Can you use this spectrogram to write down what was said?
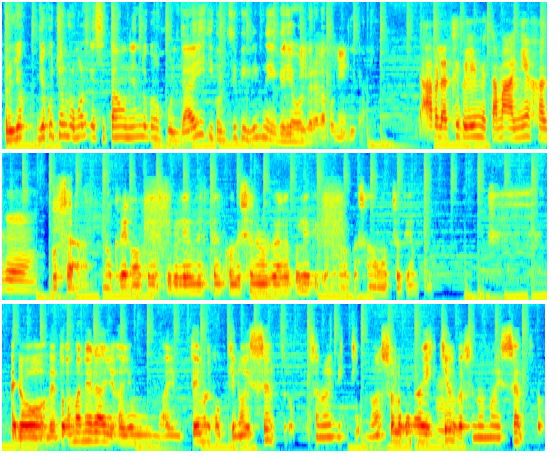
Pero yo, yo escuché un rumor que se estaba uniendo con Hulday y con Zipi Livni que quería volver a la política. Ah, pero la Chipilín está más añeja que. o sea, no creo que Levin esté en condiciones de volver a la política, no ha pasado mucho tiempo. Pero de todas maneras hay, hay un, hay un tema con que no hay centro. O sea, no, hay no es solo que no hay izquierda, sino no hay centro.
